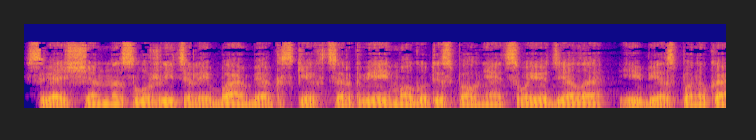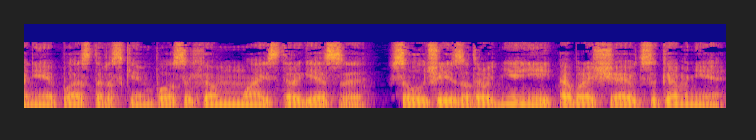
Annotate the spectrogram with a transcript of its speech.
Священнослужители бамбергских церквей могут исполнять свое дело и без понукания пасторским посохом майстер Гесса в случае затруднений обращаются ко мне,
